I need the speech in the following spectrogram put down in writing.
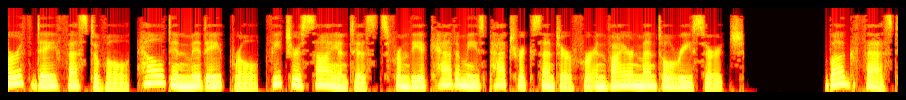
Earth Day Festival, held in mid-April, features scientists from the Academy's Patrick Center for Environmental Research. Bug Fest,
